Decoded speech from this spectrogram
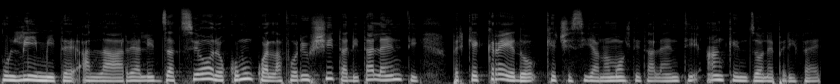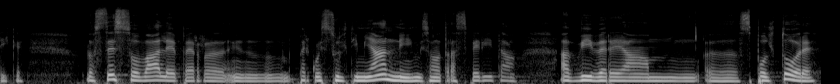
un limite alla realizzazione o comunque alla fuoriuscita di talenti perché credo che ci siano molti talenti anche in zone periferiche. Lo stesso vale per, eh, per questi ultimi anni, mi sono trasferita a vivere a um, uh, Spoltore,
